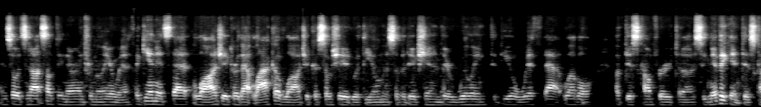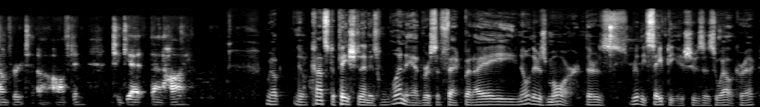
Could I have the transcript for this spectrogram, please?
And so it's not something they're unfamiliar with. Again, it's that logic or that lack of logic associated with the illness of addiction. They're willing to deal with that level of discomfort, uh, significant discomfort uh, often to get that high. Well, you know, constipation then is one adverse effect, but I know there's more. There's really safety issues as well, correct?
